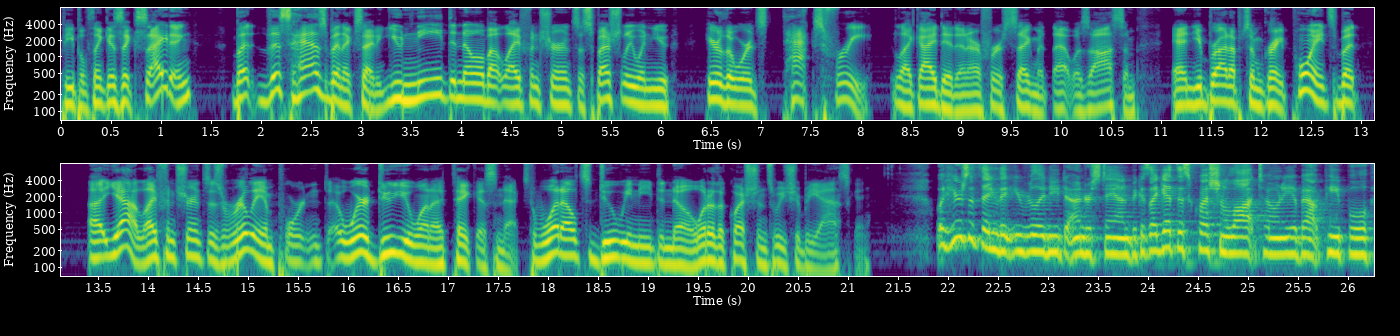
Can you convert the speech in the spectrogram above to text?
people think is exciting but this has been exciting. You need to know about life insurance, especially when you hear the words tax free, like I did in our first segment. That was awesome. And you brought up some great points, but uh, yeah, life insurance is really important. Where do you want to take us next? What else do we need to know? What are the questions we should be asking? Well, here's the thing that you really need to understand because I get this question a lot, Tony, about people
